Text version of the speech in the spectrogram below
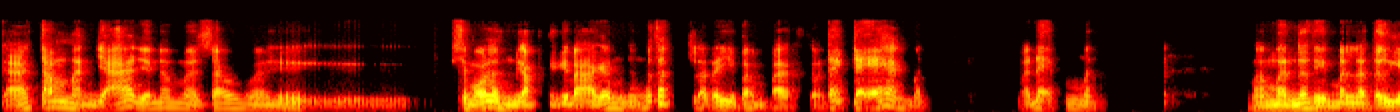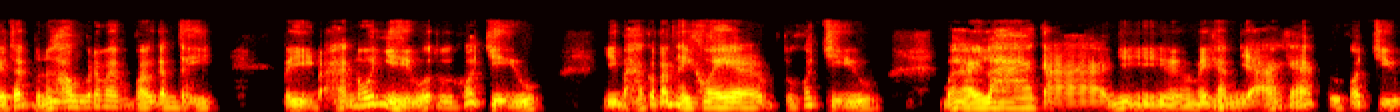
cả trăm hành giả vậy nó mà sao mà sao mỗi lần gặp cái, cái bà cái mình không có thích là tại vì bà, bà trẻ trẻ hơn mình bà đẹp hơn mình. Mà mình đó thì mình là tự giải thích mình nói không cái đó phải, phải canh tị. Tại vì bà nói nhiều tôi khó chịu vì bà có tánh hay khoe, tôi khó chịu. Bởi hay la cả với mấy hành giả khác, tôi khó chịu.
